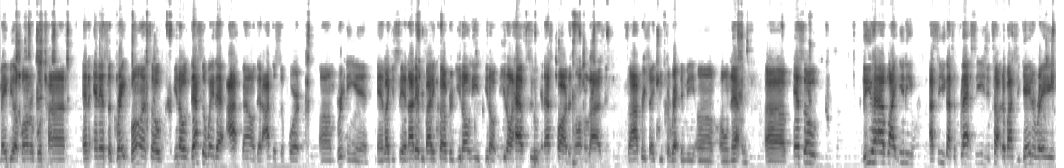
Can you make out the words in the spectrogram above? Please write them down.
maybe a vulnerable time and and it's a great bond. So you know that's the way that I found that I could support um, Brittany in. And like you said, not everybody covered. You don't need you know you don't have to, and that's part of normalizing. So I appreciate you correcting me um, on that one. Uh, and so, do you have like any? I see you got your flax seeds. You talked about your Gatorade.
